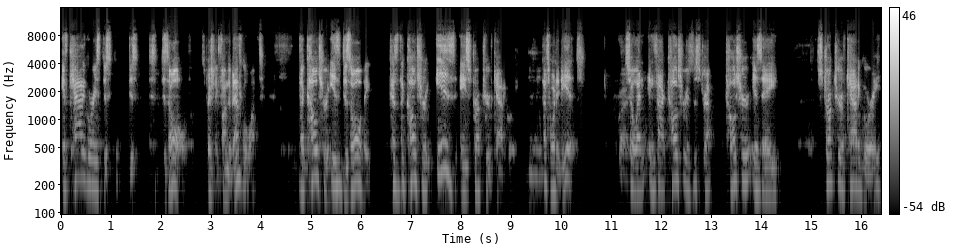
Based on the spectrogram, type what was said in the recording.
if categories dis- dis- dis- dissolve, especially fundamental ones, the culture is dissolving because the culture is a structure of category. Mm-hmm. That's what it is. So, in, in fact, culture is the stra- culture is a structure of category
